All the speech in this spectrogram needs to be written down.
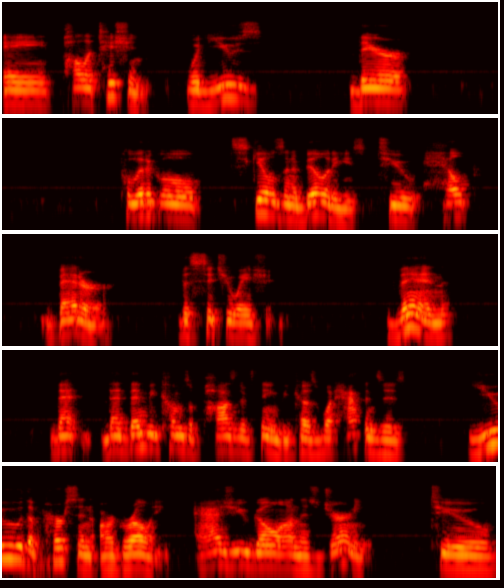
a politician would use their political skills and abilities to help better the situation. Then that that then becomes a positive thing because what happens is you the person are growing as you go on this journey to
